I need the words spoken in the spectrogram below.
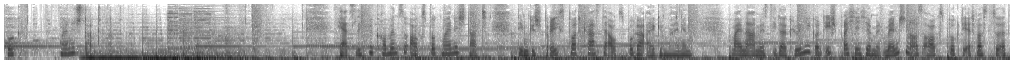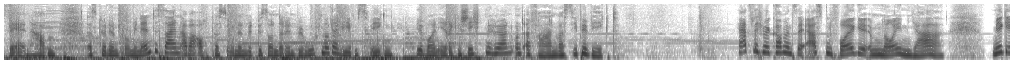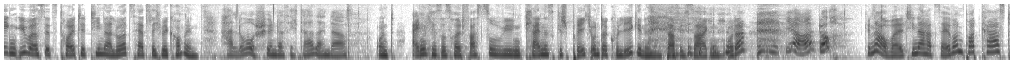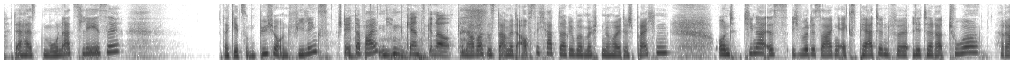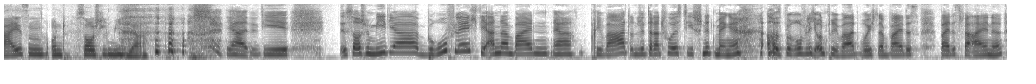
Augsburg, meine Stadt. Herzlich willkommen zu Augsburg, meine Stadt, dem Gesprächspodcast der Augsburger Allgemeinen. Mein Name ist Ida König und ich spreche hier mit Menschen aus Augsburg, die etwas zu erzählen haben. Das können Prominente sein, aber auch Personen mit besonderen Berufen oder Lebenswegen. Wir wollen ihre Geschichten hören und erfahren, was sie bewegt. Herzlich willkommen zur ersten Folge im neuen Jahr. Mir gegenüber sitzt heute Tina Lurz. Herzlich willkommen. Hallo, schön, dass ich da sein darf. Und eigentlich ist es heute fast so wie ein kleines Gespräch unter Kolleginnen, darf ich sagen, oder? Ja, doch. Genau, weil Tina hat selber einen Podcast, der heißt Monatslese. Da geht es um Bücher und Feelings, steht dabei. Ganz genau. Genau, was es damit auf sich hat, darüber möchten wir heute sprechen. Und Tina ist, ich würde sagen, Expertin für Literatur, Reisen und Social Media. ja, die, Social Media beruflich, die anderen beiden ja privat und Literatur ist die Schnittmenge aus beruflich und privat, wo ich dann beides, beides vereine.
